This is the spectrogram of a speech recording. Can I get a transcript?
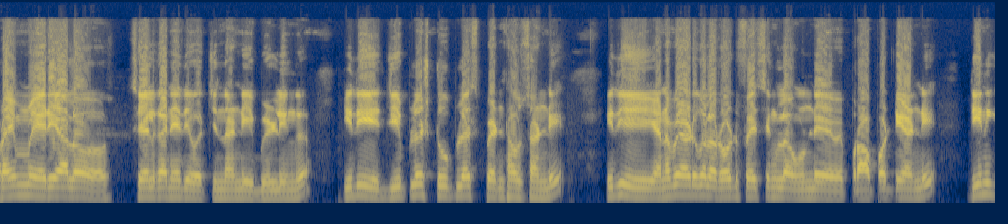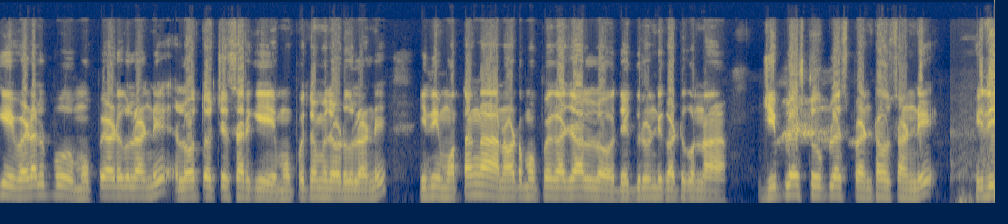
ప్రైమ్ ఏరియాలో సేల్ అనేది వచ్చిందండి ఈ బిల్డింగ్. ఇది G plus two plus penthouse అండి. ఇది ఎనభై అడుగుల రోడ్ ఫేసింగ్లో ఉండే ప్రాపర్టీ అండి. దీనికి వెడల్పు ముప్పై అడుగులండి. లోతు వచ్చేసరికి ముప్పై తొమ్మిది అడుగులండి. ఇది మొత్తంగా నూట ముప్పై గజాల్లో దగ్గరుండి కట్టుకున్న G plus two plus penthouse అండి. ఇది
